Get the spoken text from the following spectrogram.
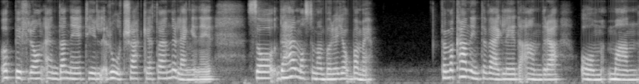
uppifrån ända ner till rotchakrat och ännu längre ner. Så det här måste man börja jobba med. För man kan inte vägleda andra om man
